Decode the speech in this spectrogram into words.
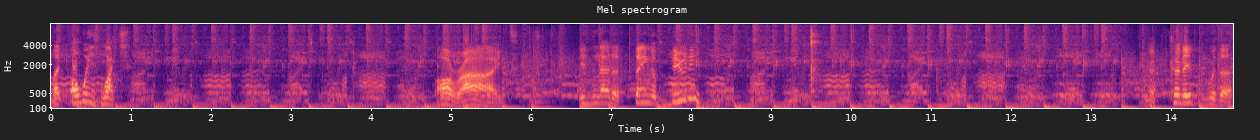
But always watch. All right. Isn't that a thing of beauty? I'm gonna cut it with a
